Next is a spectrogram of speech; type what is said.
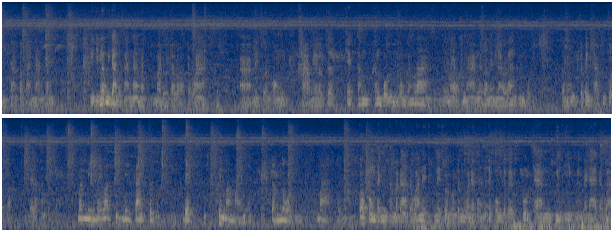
มีการประสานงานกัน จริงๆแล้วมีการประสานงานมามาโดยตลอดแต่ว่าอ่าในส่วนของข่าวเนี่ยเราจะเช็คทั้งข้างบนลงข้างล่าง ในแนวขนานแล้วก็ในแนวล่างขึ้นบนตอนนั้นจะเป็นข่าวที่ตรวจสอบได้รับการตรวจสอบมันมีไหมว่ามีการฝึกเด็กขึ้นมาใหม่เนี่ยจำนวนมากเลยนะก็คงเป็นธรรมดาแต่ว่าในในส่วนของจำนวนเนี่ยผมจะคงจะไปพูดแทนพื้นที่อื่นไม่ได้แต่ว่า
